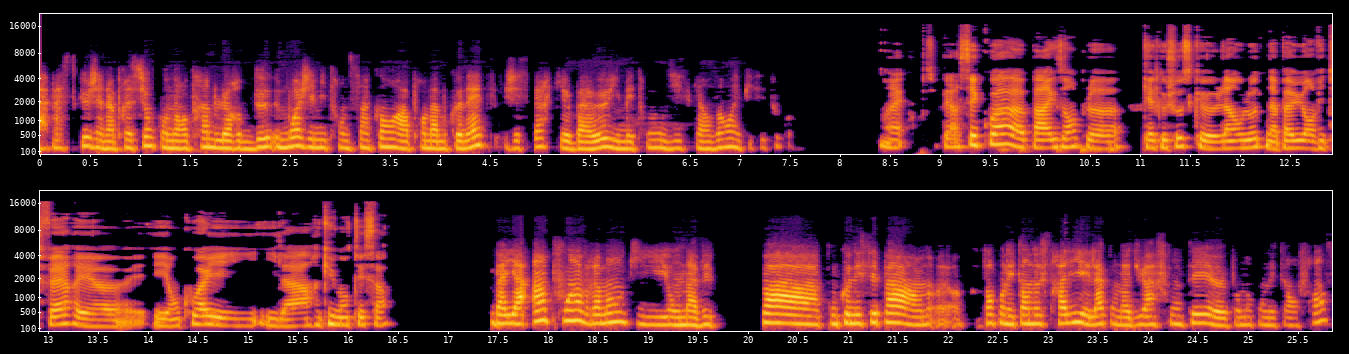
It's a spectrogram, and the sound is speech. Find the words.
bah parce que j'ai l'impression qu'on est en train de leur moi j'ai mis 35 ans à apprendre à me connaître, j'espère que bah eux ils mettront 10 15 ans et puis c'est tout quoi. Ouais, super. C'est quoi, euh, par exemple, euh, quelque chose que l'un ou l'autre n'a pas eu envie de faire et, euh, et en quoi il, a argumenté ça? Bah, il y a un point vraiment qui on n'avait pas, qu'on connaissait pas tant qu'on était en Australie et là qu'on a dû affronter pendant qu'on était en France,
